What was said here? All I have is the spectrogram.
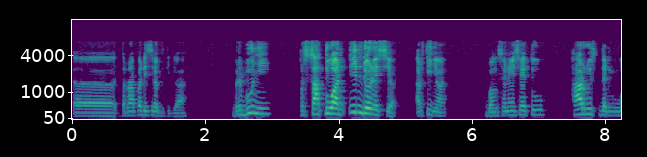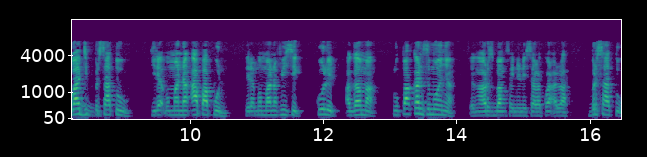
eh, terdapat di sila ketiga berbunyi persatuan Indonesia. Artinya, bangsa Indonesia itu harus dan wajib bersatu, tidak memandang apa pun, tidak memandang fisik, kulit, agama, lupakan semuanya. Yang harus bangsa Indonesia lakukan adalah bersatu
